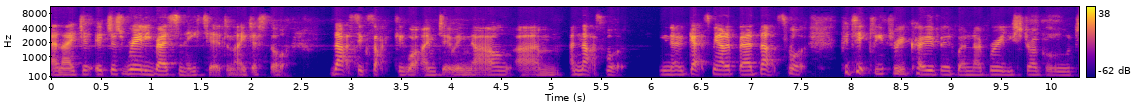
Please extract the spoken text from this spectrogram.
And I just, it just really resonated. And I just thought, that's exactly what I'm doing now. Um, and that's what, you know, gets me out of bed. That's what, particularly through COVID, when I've really struggled,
